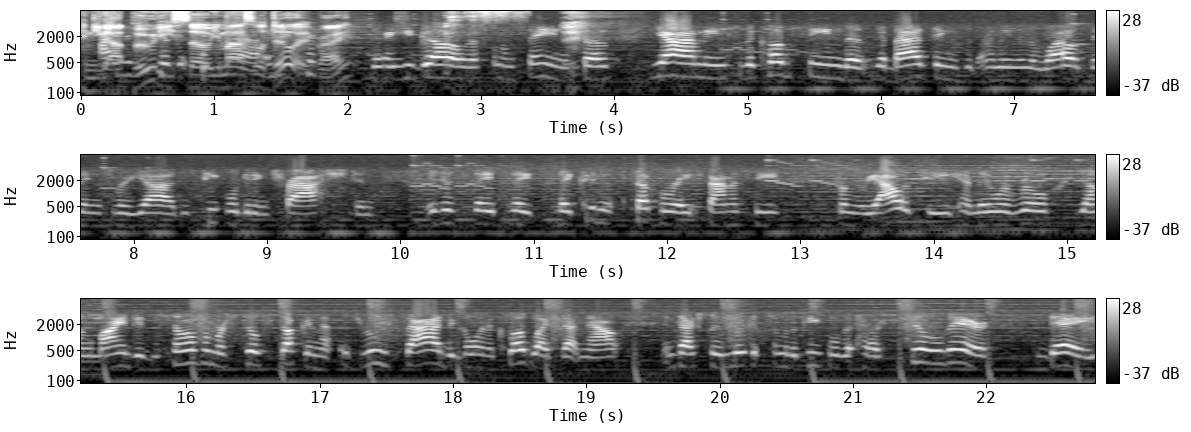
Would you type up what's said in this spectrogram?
and you got booty, so you might as well do it, right? there you go. That's what I'm saying. So yeah, I mean, so the club scene, the the bad things, I mean, and the wild things were yeah, just people getting trashed, and it just they they they couldn't separate fantasy from reality, and they were real young-minded. And some of them are still stuck in that. It's really sad to go in a club like that now and to actually look at some of the people that are still there today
